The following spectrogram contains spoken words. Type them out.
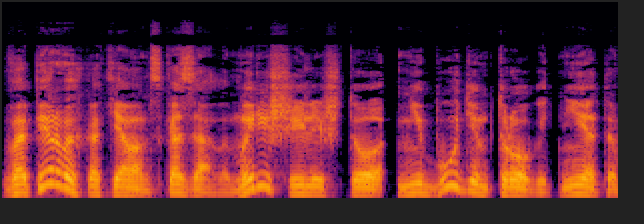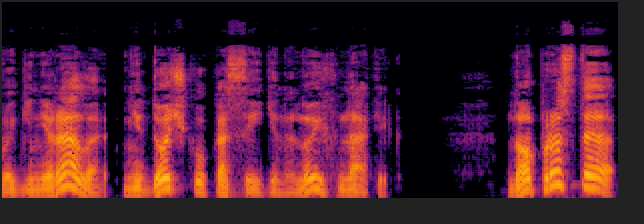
Во-первых, как я вам сказала, мы решили, что не будем трогать ни этого генерала, ни дочку Косыгина, ну их нафиг. Но просто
